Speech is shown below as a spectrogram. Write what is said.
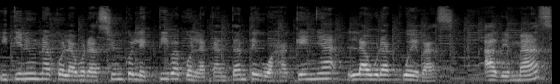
y tiene una colaboración colectiva con la cantante oaxaqueña Laura Cuevas. Además,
